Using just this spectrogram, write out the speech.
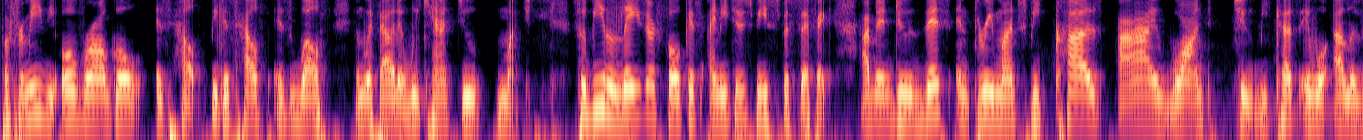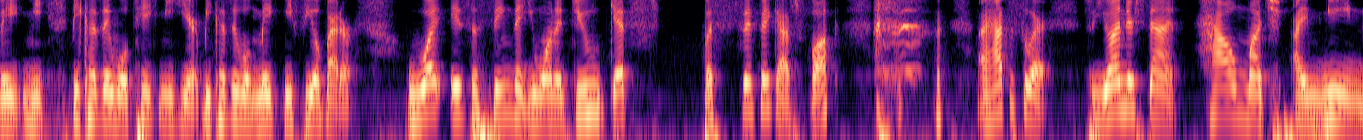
But for me, the overall goal is health because health is wealth and without it, we can't do much. So be laser focused. I need to be specific. I'm going to do this in three months because I want to, because it will elevate me, because it will take me here, because it will make me feel better. What is the thing that you want to do? Get specific as fuck. I had to swear. So you understand how much I mean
